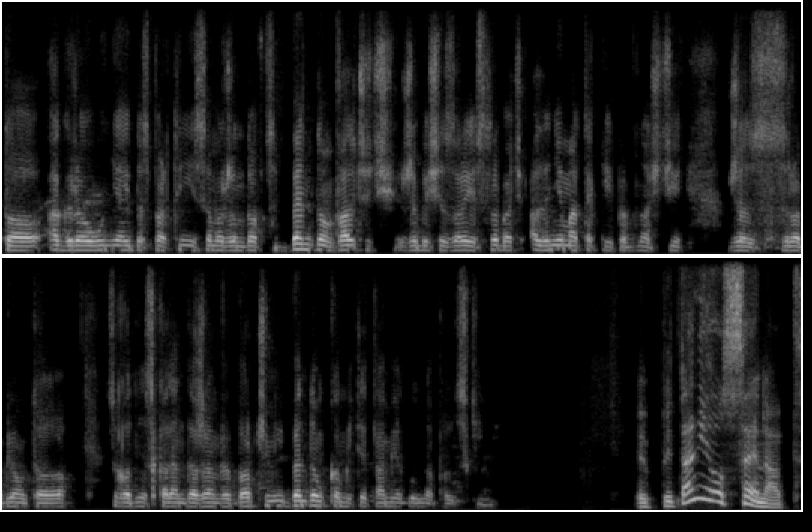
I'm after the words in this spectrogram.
to Agrounia i bezpartyjni samorządowcy będą walczyć, żeby się zarejestrować, ale nie ma takiej pewności, że zrobią to zgodnie z kalendarzem wyborczym i będą komitetami ogólnopolskimi. Pytanie o Senat,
